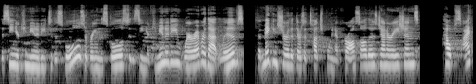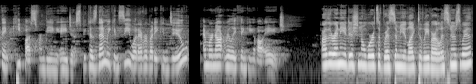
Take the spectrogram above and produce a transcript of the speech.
the senior community to the schools or bringing the schools to the senior community, wherever that lives, but making sure that there's a touch point across all those generations helps, I think, keep us from being ageist because then we can see what everybody can do and we're not really thinking about age. Are there any additional words of wisdom you'd like to leave our listeners with?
